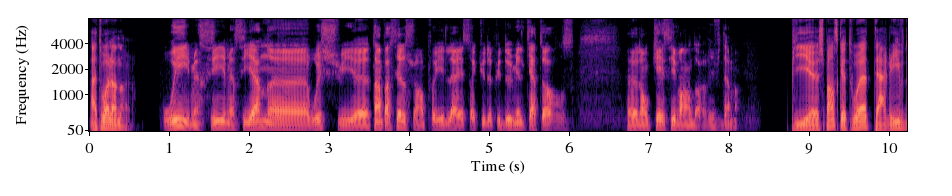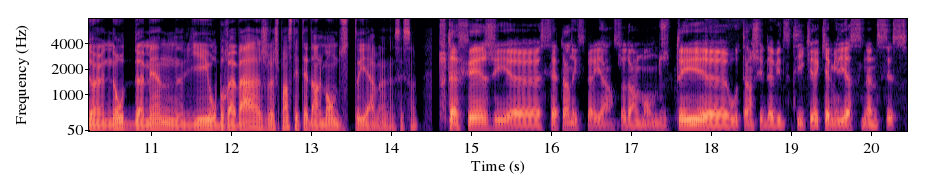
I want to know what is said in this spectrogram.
à toi l'honneur. Oui, merci. Merci Yann. oui, je suis temps partiel, je suis employé de la SAQ depuis 2014, donc caissier vendeur, évidemment. Puis euh, je pense que toi, tu arrives d'un autre domaine lié au breuvage. Je pense que tu étais dans le monde du thé avant, c'est ça? Tout à fait. J'ai euh, sept ans d'expérience dans le monde du thé, euh, autant chez David Tea que Camellia Sinensis,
